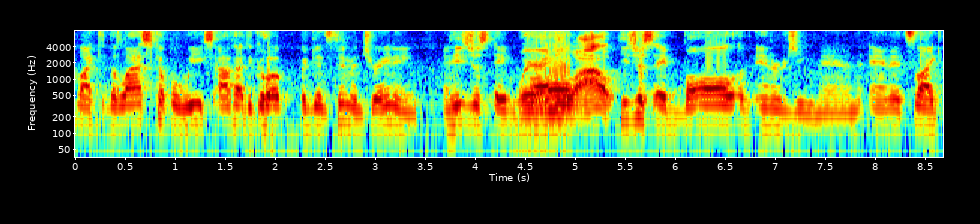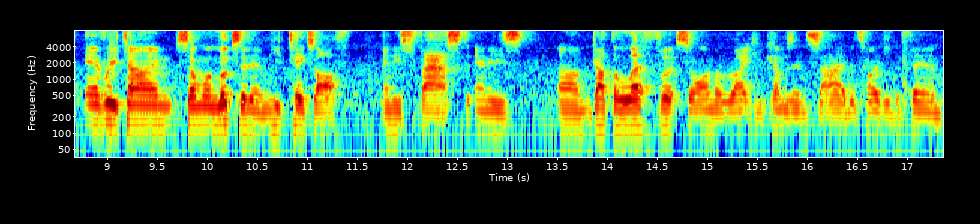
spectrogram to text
like the last couple weeks I've had to go up against him in training, and he's just a Wearing ball, you out. He's just a ball of energy, man. And it's like every time someone looks at him, he takes off, and he's fast, and he's um, got the left foot. So on the right, he comes inside. It's hard to defend,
